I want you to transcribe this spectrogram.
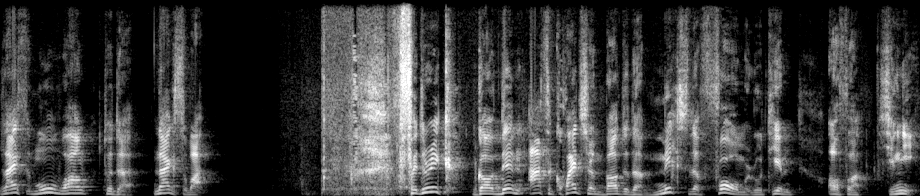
Let's move on to the next one. Frederick Gaudin asked a question about the mixed form routine of uh, Xingyi.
